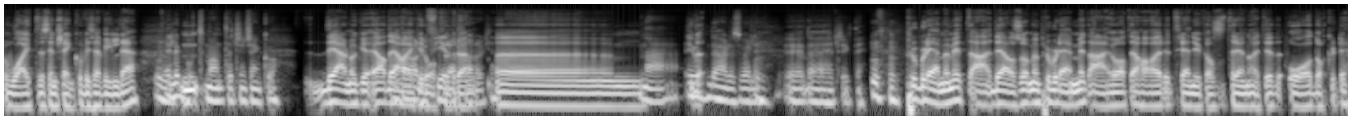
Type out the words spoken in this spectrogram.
White til Zinchenko hvis jeg vil det. Eller Botman til Zinchenko. Det er nok, ja, det har jeg ikke råd til, tror jeg. Uh, Nei, jo, det har du selvfølgelig. Eh, Det er helt riktig. problemet mitt er det er også, men problemet mitt er jo at jeg har tre Newcastle, tre United og Dockerty.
